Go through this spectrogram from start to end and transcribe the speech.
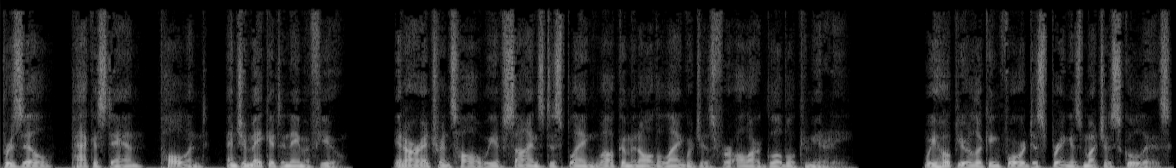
Brazil, Pakistan, Poland, and Jamaica, to name a few. In our entrance hall, we have signs displaying welcome in all the languages for all our global community. We hope you're looking forward to spring as much as school is,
